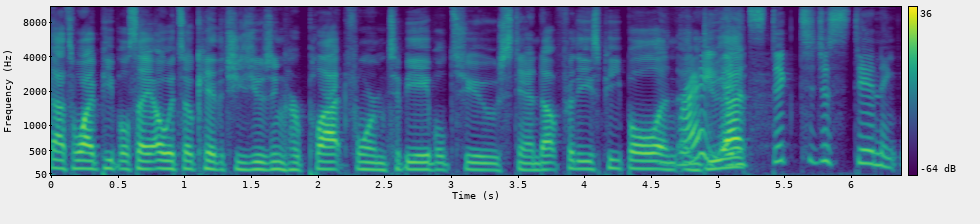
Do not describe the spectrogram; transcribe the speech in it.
that's why people say, oh, it's okay that she's using her platform to be able to stand up for these people and, and do that. And stick to just standing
